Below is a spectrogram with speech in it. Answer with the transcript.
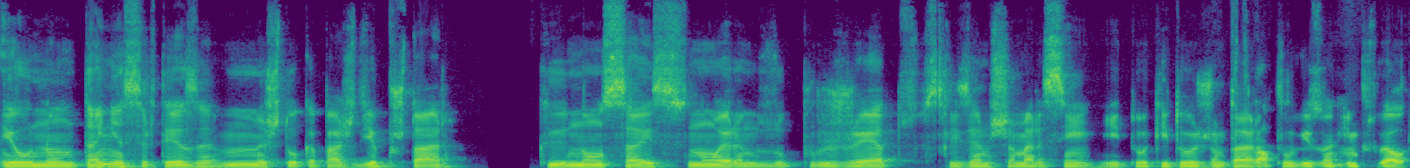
Eu não tenho a certeza, mas estou capaz de apostar que não sei se não éramos o projeto, se quisermos chamar assim, e estou aqui estou a juntar a televisão em Portugal,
